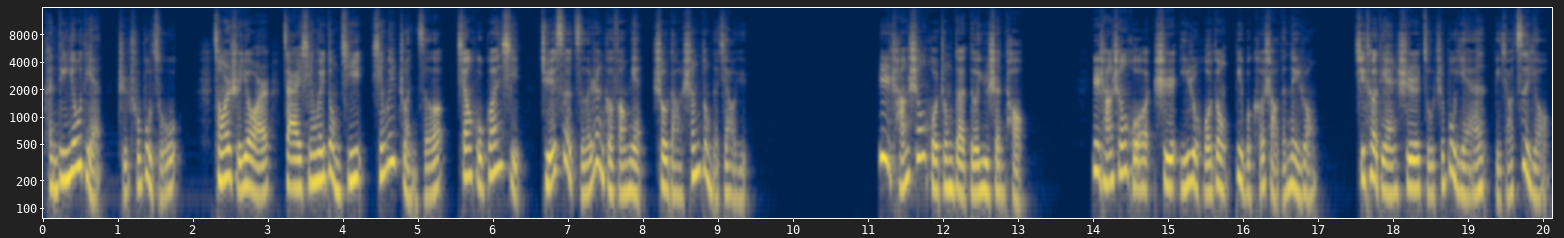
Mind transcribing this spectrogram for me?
肯定优点，指出不足，从而使幼儿在行为动机、行为准则、相互关系。角色责任各方面受到生动的教育。日常生活中的德育渗透，日常生活是一日活动必不可少的内容，其特点是组织不严，比较自由，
